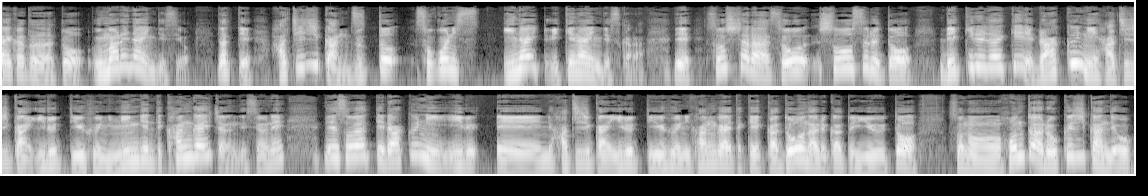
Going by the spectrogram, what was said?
え方だと生まれないんですよ。だって、8時間ずっとそこにいないといけないんですから。で、そしたら、そう、そうすると、できるだけ楽に8時間いるっていう風に人間って考えちゃうんですよね。で、そうやって楽にいる、えー、8時間いるっていう風に考えた結果どうなるかというと、その、本当は6時間でお、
